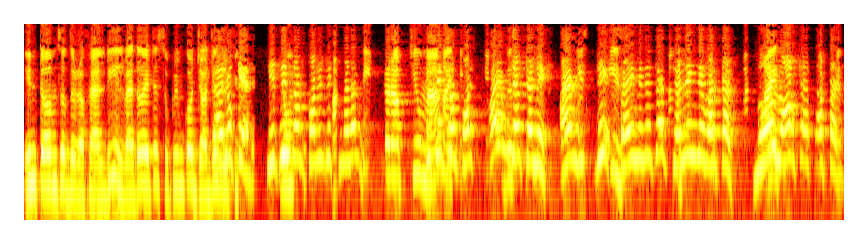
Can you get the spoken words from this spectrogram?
in terms of the Rafale deal, whether it is Supreme Court judges. Yeah, look here. Is this not politics, madam? interrupt you, ma'am. I not I am just telling. I am Please, the please. Prime Minister telling the workers no I- loss has happened.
